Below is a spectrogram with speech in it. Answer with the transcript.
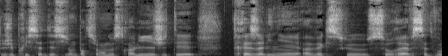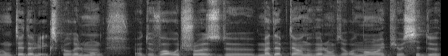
j'ai pris cette décision de partir en Australie, j'étais très aligné avec ce, rêve, cette volonté d'aller explorer le monde, euh, de voir autre chose, de m'adapter à un nouvel environnement et puis aussi de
